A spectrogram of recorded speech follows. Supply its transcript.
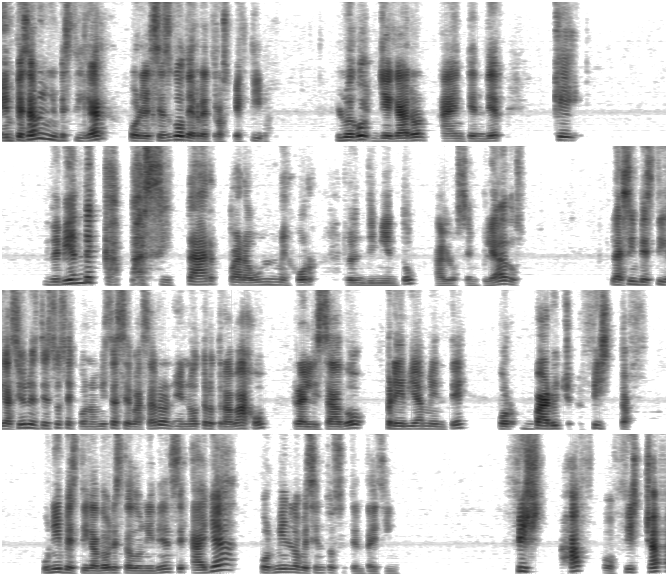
empezaron a investigar por el sesgo de retrospectiva. Luego llegaron a entender que debían de capacitar para un mejor rendimiento a los empleados. Las investigaciones de estos economistas se basaron en otro trabajo realizado previamente por Baruch Fischhoff, un investigador estadounidense allá por 1975. Fischhoff o Fischhoff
